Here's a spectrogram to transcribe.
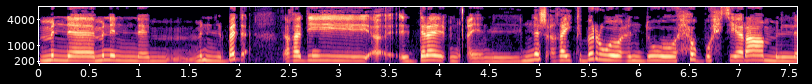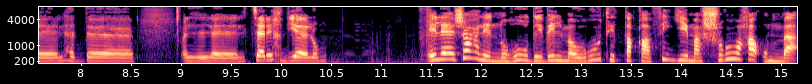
من من من البدء. غادي يعني النشأ غيكبر وعنده حب واحترام لهذا التاريخ ديالو. إلى جعل النهوض بالموروث الثقافي مشروع أمة.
